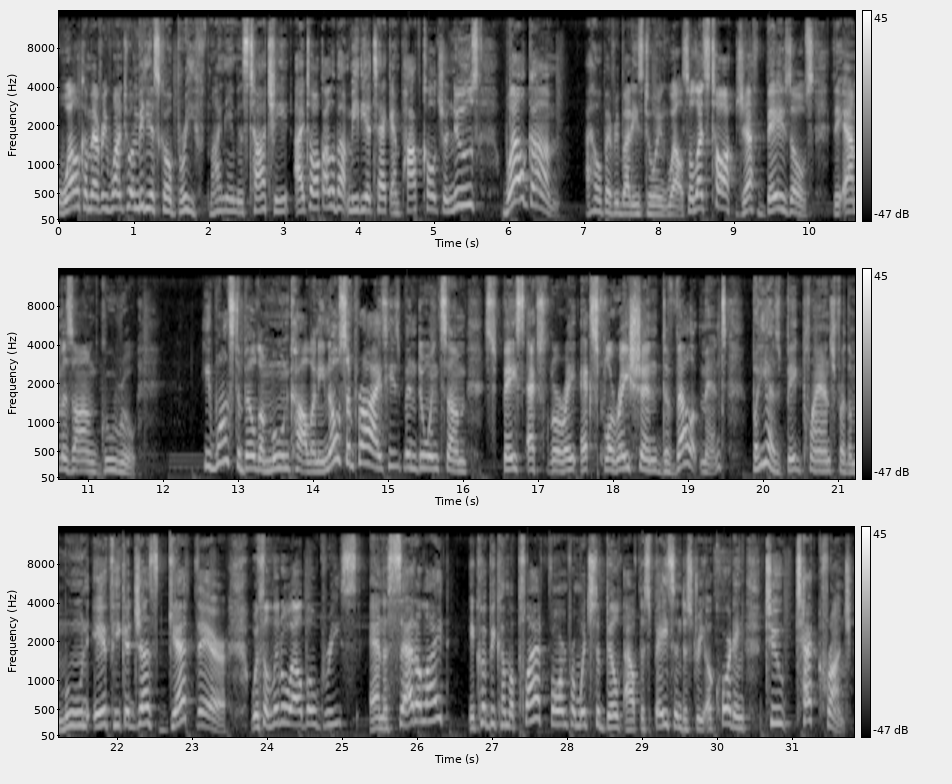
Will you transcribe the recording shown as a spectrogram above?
Welcome, everyone, to a Mediascope Brief. My name is Tachi. I talk all about media tech and pop culture news. Welcome! I hope everybody's doing well. So let's talk Jeff Bezos, the Amazon guru. He wants to build a moon colony. No surprise, he's been doing some space explora- exploration development, but he has big plans for the moon if he could just get there. With a little elbow grease and a satellite, it could become a platform from which to build out the space industry, according to TechCrunch.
